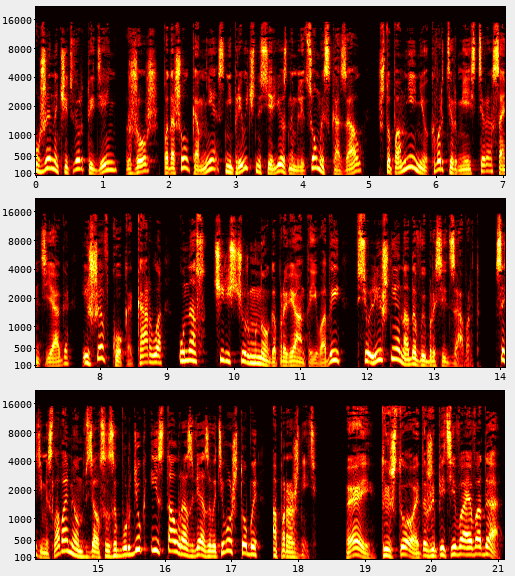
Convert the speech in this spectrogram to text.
Уже на четвертый день Жорж подошел ко мне с непривычно серьезным лицом и сказал, что, по мнению квартирмейстера Сантьяго и шеф-кока Карла, у нас чересчур много провианта и воды, все лишнее надо выбросить за борт. С этими словами он взялся за бурдюк и стал развязывать его, чтобы опорожнить. «Эй, ты что, это же питьевая вода!»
